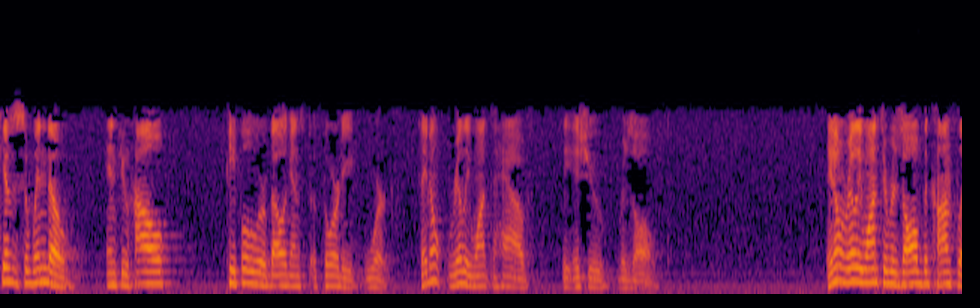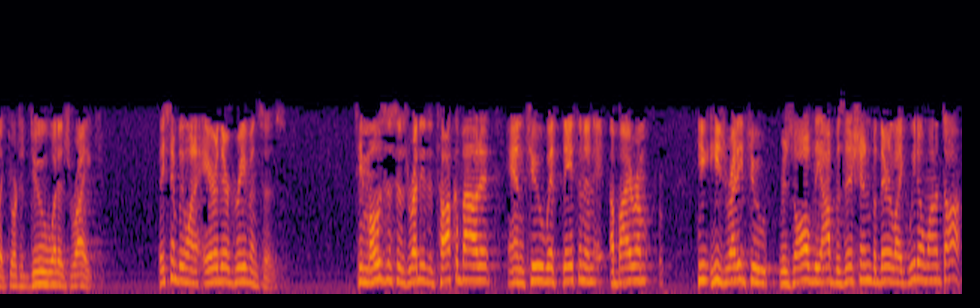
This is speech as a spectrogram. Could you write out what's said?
gives us a window into how people who rebel against authority work. They don't really want to have the issue resolved. They don't really want to resolve the conflict or to do what is right. They simply want to air their grievances. See, Moses is ready to talk about it, and too, with Dathan and Abiram, he, he's ready to resolve the opposition, but they're like, we don't want to talk.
